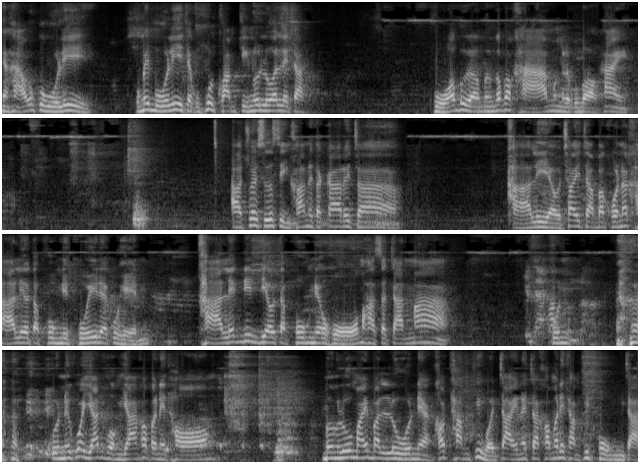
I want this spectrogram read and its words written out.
ยังหาว่ากูบูลลี่กูไม่บูลลี่จะกูพูดความจริงล้วนๆเลยจ้ะผัวเบื่อมึงก็เพราะขามึงเลยกูบอกให้อาช่วยซื้อสินค้าในตะกร้าด้วยจ้า ขาเรียวใช่จ้ะบางคนนะขาเรียวแต่พุงนี่พุ้ยเลยกูเห็น ขาเล็กนิดเดียวแต่พุงเนี่ยโอ้โหมหัศจรรย์มาก คุณ คุณนึกว่ายัดห่วงยางเข้าไปในท้องมึงรู้ไหมบอลลูนเนี่ยเขาทำที่หัวใจนะจ๊ะเขาไม่ได้ทำที่พุงจ้ะ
